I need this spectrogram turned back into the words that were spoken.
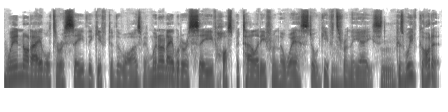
we're not able to receive the gift of the wise men. We're not mm. able to receive hospitality from the west or gifts mm. from the east mm. because we've got it.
